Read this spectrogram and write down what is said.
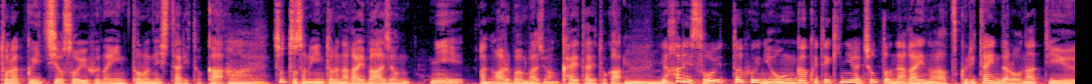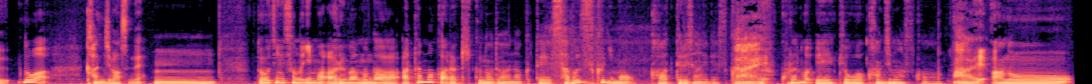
トラック1をそういう風なイントロにしたりとか、はい。ちょっとそのイントロ長いバージョンに、あのアルバムバージョン変えたりとか、うん。やはりそういった風に音楽的にはちょっと長いのは作りたいんだろうなっていうのは感じますね。うん。同時にその今アルバムが頭から聴くのではなくて、サブスクにも変わってるじゃないですか。はいこれの影響は感じますか？はい、あのー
